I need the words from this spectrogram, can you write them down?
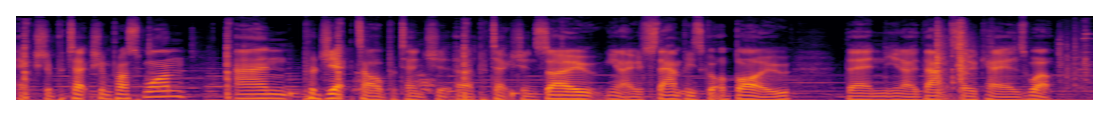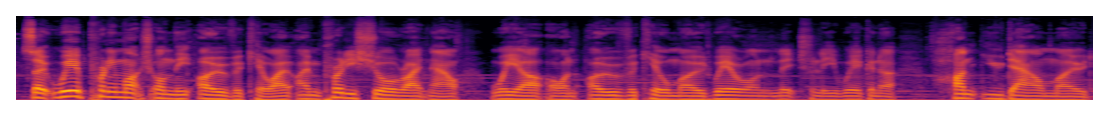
Extra protection plus one and projectile protection. Uh, protection. So you know, Stampy's got a bow then, you know, that's okay as well. So we're pretty much on the overkill. I, am pretty sure right now we are on overkill mode. We're on literally, we're to hunt you down mode.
